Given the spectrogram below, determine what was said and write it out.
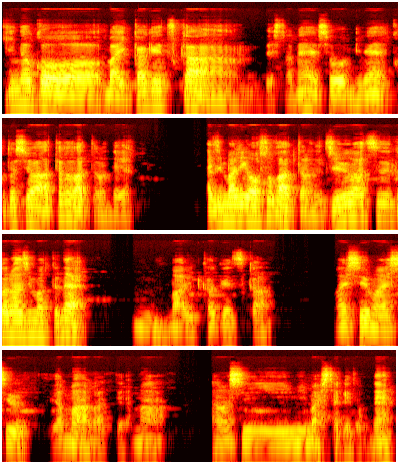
キノコ、まあ、1ヶ月間でしたね、賞味ね。今年は暖かかったので、始まりが遅かったので、10月から始まってね、うん、まあ、1ヶ月間、毎週毎週山上がって、まあ、楽しみましたけどね。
